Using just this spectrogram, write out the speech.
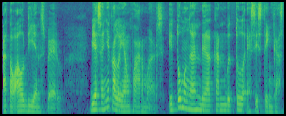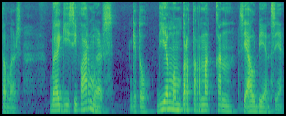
atau audience baru. Biasanya kalau yang farmers itu mengandalkan betul existing customers. Bagi si farmers gitu, dia memperternakkan si audiensnya.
